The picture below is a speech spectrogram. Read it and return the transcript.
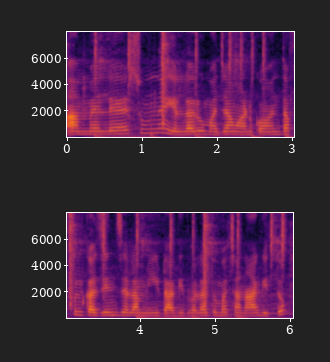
ಆಮೇಲೆ ಸುಮ್ಮನೆ ಎಲ್ಲರೂ ಮಜಾ ಮಾಡ್ಕೊತ ಫುಲ್ ಕಸಿನ್ಸ್ ಎಲ್ಲ ಮೀಟ್ ಆಗಿದ್ವಲ್ಲ, ತುಂಬ ಚೆನ್ನಾಗಿತ್ತು.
